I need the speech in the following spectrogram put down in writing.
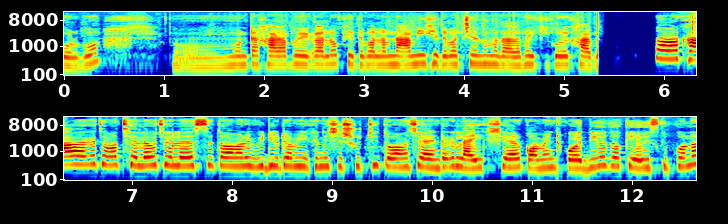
করব? তো মনটা খারাপ হয়ে গেল, খেতে পারলাম না। আমি খেতে পারছি না, তোমার দাদাভাই কী করে খাবে? তো আমার খাওয়া হয়ে গেছে, আমার ছেলেও চলে এসছে, তো আমার ভিডিওটা আমি এখানে শেষ করছি। তো আমার চ্যানেলটাকে লাইক শেয়ার কমেন্ট করে দিও, তো কেউ স্কিপ করো না।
